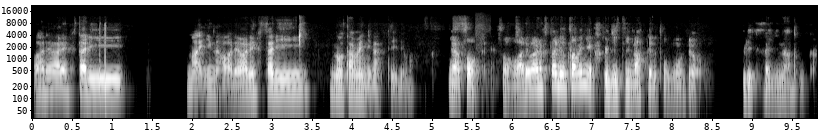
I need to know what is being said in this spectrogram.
我々二人、まあいいな、我々二人のためになっていれば。いや、そうね。そう。我々二人のためには確実になってると思うけど、振り返りなどうか。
